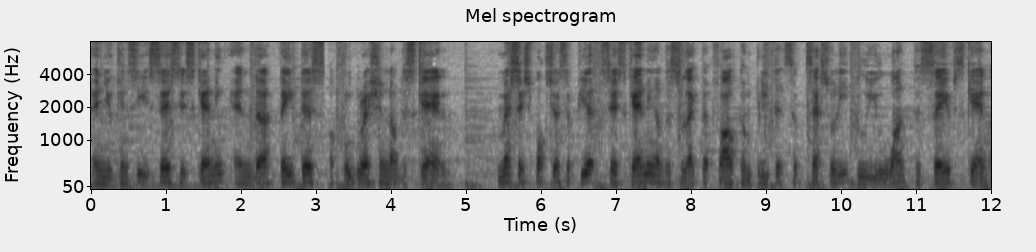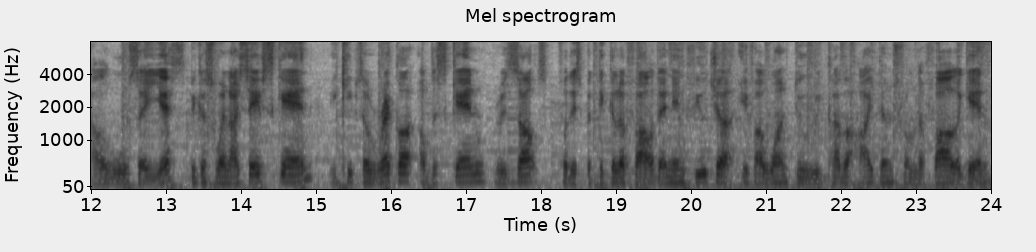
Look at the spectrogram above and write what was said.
and you can see it says it's scanning and the status of progression of the scan. Message box just appeared, says scanning of the selected file completed successfully. Do you want to save scan? I will say yes because when I save scan, it keeps a record of the scan results for this particular file. Then in future, if I want to recover items from the file again,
